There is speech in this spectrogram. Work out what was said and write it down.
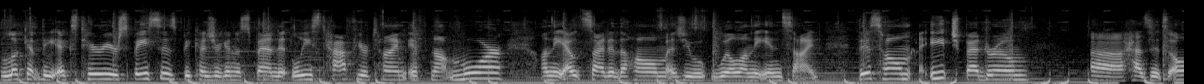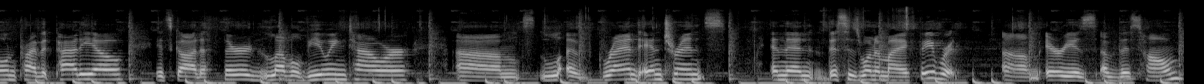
look at the exterior spaces because you're going to spend at least half your time, if not more, on the outside of the home as you will on the inside. This home, each bedroom uh, has its own private patio. It's got a third level viewing tower, um, a grand entrance, and then this is one of my favorite um, areas of this home.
